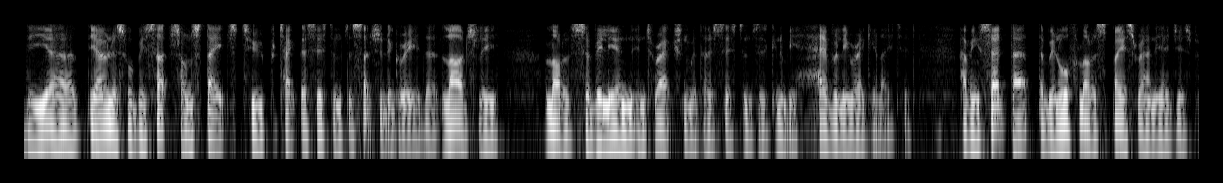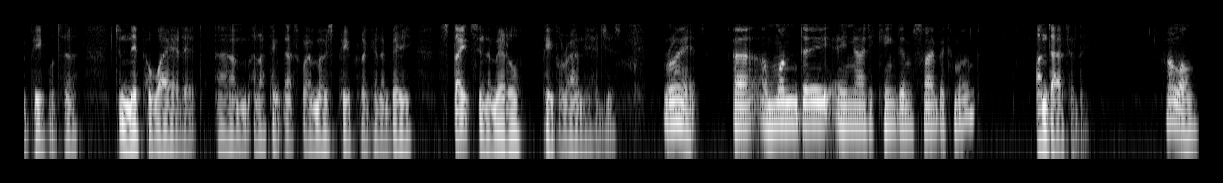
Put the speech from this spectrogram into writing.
the uh, the onus will be such on states to protect their systems to such a degree that largely a lot of civilian interaction with those systems is going to be heavily regulated. Having said that, there'll be an awful lot of space around the edges for people to, to nip away at it. Um, and I think that's where most people are going to be. States in the middle, people around the edges. Right. Uh, and one day a United Kingdom Cyber Command? Undoubtedly. How long?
